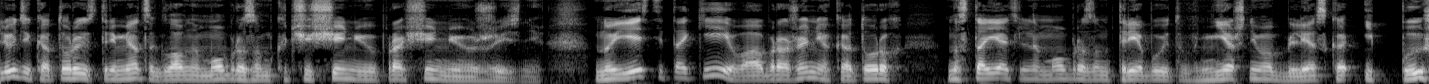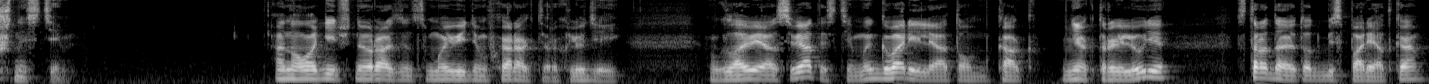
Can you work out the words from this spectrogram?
люди, которые стремятся главным образом к очищению и упрощению жизни, но есть и такие, воображения которых настоятельным образом требуют внешнего блеска и пышности. Аналогичную разницу мы видим в характерах людей. В главе о святости мы говорили о том, как некоторые люди – страдают от беспорядка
